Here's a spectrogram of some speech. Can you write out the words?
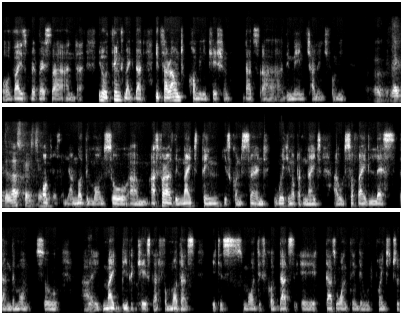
or vice versa, and uh, you know things like that. It's around communication. That's uh, the main challenge for me. Okay. Like the last question. Obviously, I'm not the mom, so um, as far as the night thing is concerned, waking up at night, I would suffer it less than the mom. So uh, it might be the case that for mothers, it is more difficult. That's a that's one thing they would point to.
